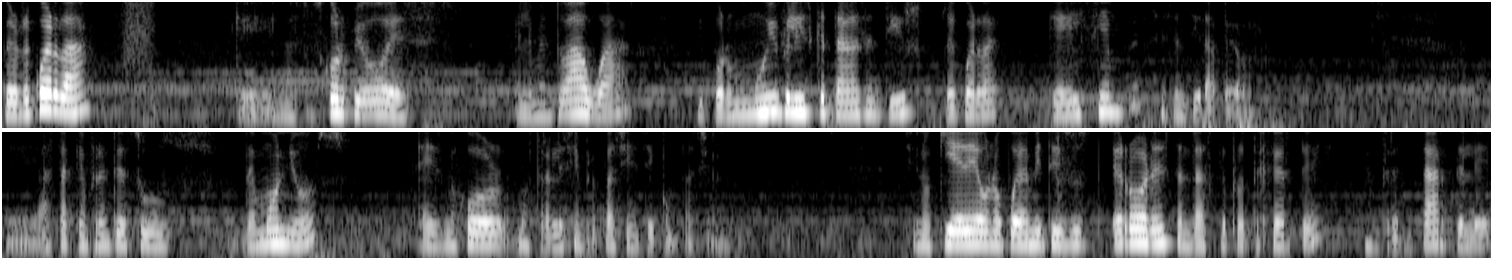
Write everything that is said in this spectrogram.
Pero recuerda que nuestro escorpio es elemento agua y por muy feliz que te haga sentir, recuerda que él siempre se sentirá peor. Eh, hasta que enfrente sus demonios, es mejor mostrarle siempre paciencia y compasión. Si no quiere o no puede admitir sus errores, tendrás que protegerte, enfrentártele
